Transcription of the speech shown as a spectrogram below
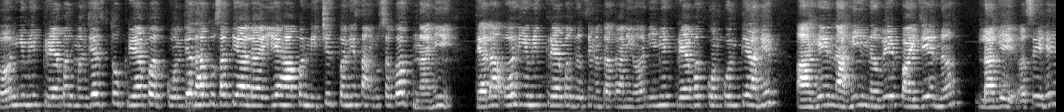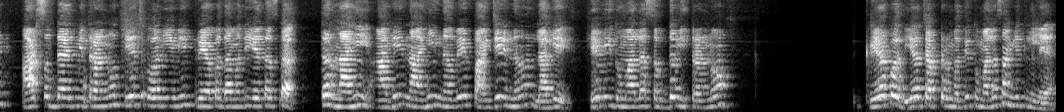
अनियमित क्रियापद म्हणजेच तो क्रियापद कोणत्या धातूसाठी आलाय हे आपण निश्चितपणे सांगू शकत नाही. त्याला अनियमित क्रियापद असे म्हणतात. आणि अनियमित क्रियापद कोणकोणते आहेत? आहे नाही नवे पाहिजे न लागे असे हे आठ शब्द आहेत मित्रांनो. तेच अनियमित क्रियापदामध्ये येत असतात. तर नाही आहे नाही नवे पाहिजे न लागे हे मी तुम्हाला शब्द मित्रांनो क्रियापद या चॅप्टरमध्ये तुम्हाला सांगितलेले आहे.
